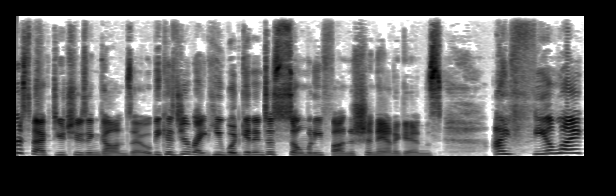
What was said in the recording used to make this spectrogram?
respect you choosing Gonzo, because you're right, he would get into so many fun shenanigans, I feel like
